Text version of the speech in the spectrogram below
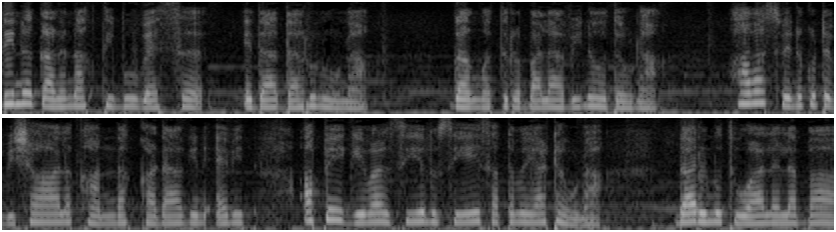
දින ගණනක් තිබූ වැස්ස එදා දරුණු වුණා. ගම් වතුර බලා විනෝද වුණා. හවස් වෙනකොට විශාල කන්දක් කඩාගෙන ඇවිත් අපේ ගෙවල් සියලු සේ සතම යට වුණා. දරුණු තුවාල ලබා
